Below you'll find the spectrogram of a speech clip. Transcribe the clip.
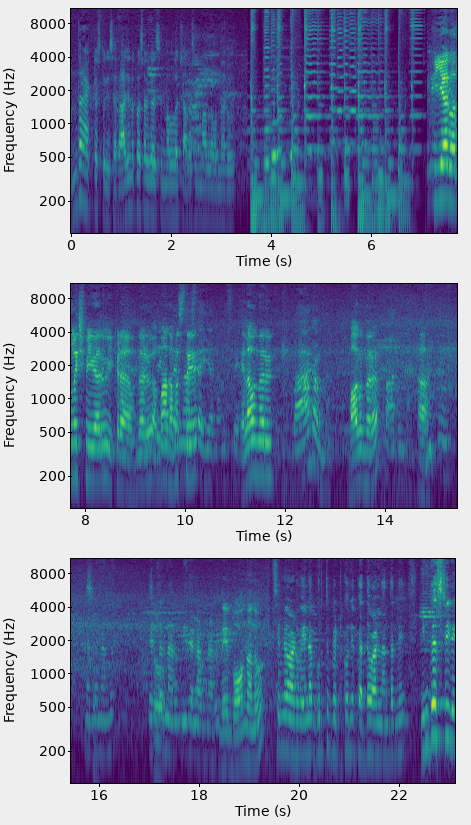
అందరు యాక్టర్స్తో చేశారు. రాజేంద్ర ప్రసాద్ గారి సినిమాల్లో చాలా సినిమాల్లో ఉన్నారు. పిఆర్ వరలక్ష్మి గారు ఇక్కడ ఉన్నారు. అమ్మా నమస్తే ఎలా ఉన్నారు? బాగా ఉన్నా. బాగున్నారా? నేను బాగున్నాను. చిన్నవాడు అయినా గుర్తు పెట్టుకొని పెద్దవాళ్ళని అందరినీ ఇండస్ట్రీని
